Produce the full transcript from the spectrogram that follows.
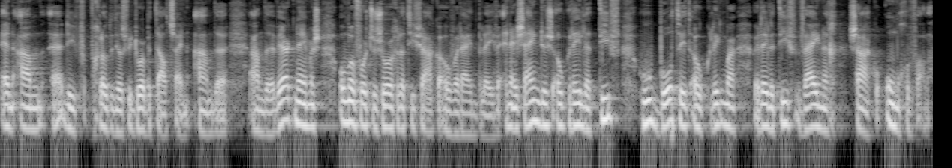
En aan, die grotendeels weer doorbetaald zijn aan de, aan de werknemers. Om ervoor te zorgen dat die zaken overeind bleven. En er zijn dus ook relatief, hoe bot dit ook klinkt, maar relatief weinig zaken omgevallen.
